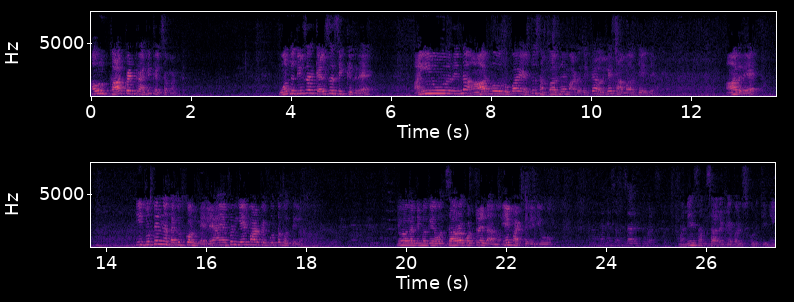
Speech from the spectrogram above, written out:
ಅವರು ಕಾರ್ಪೆಂಟರ್ ಆಗಿ ಕೆಲಸ ಮಾಡ್ತಾರೆ. ಒಂದು ದಿವಸ ಕೆಲಸ ಸಿಕ್ಕಿದ್ರೆ ಐನೂರರಿಂದ ಆರ್ನೂರು ರೂಪಾಯಿಯಷ್ಟು ಸಂಪಾದನೆ ಮಾಡೋದಕ್ಕೆ ಅವರಿಗೆ ಸಾಮರ್ಥ್ಯ ಇದೆ. ಆದರೆ ಈ ದುಡ್ಡನ್ನ ತೆಗೆದುಕೊಂಡ್ಮೇಲೆ ಆ ಅಪ್ಪನಿಗೆ ಏನ್ ಮಾಡ್ಬೇಕು ಅಂತ ಗೊತ್ತಿಲ್ಲ. ಇವಾಗ ನಿಮಗೆ ಒಂದ್ ಸಾವಿರ ಕೊಟ್ರೆ ನಾನು ಏನ್ ಮಾಡ್ತೀರಿ ನೀವು? ಮನೆ ಸಂಸಾರಕ್ಕೆ ಬಳಸ್ಕೊಂಡು ಮನೆ ಸಂಸಾರಕ್ಕೆ ಬಳಸ್ಕೊಡ್ತೀನಿ.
